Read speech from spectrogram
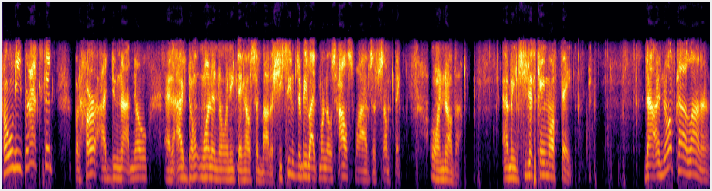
Toni Braxton, but her I do not know, and I don't want to know anything else about her. She seems to be like one of those housewives or something or another. I mean, she just came off fake. Now, in North Carolina,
